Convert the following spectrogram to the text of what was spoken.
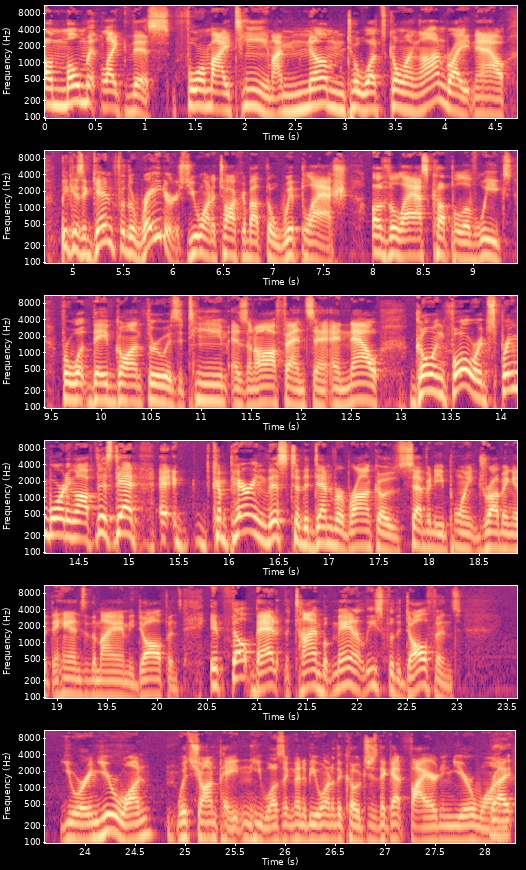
a moment like this for my team. I'm numb to what's going on right now because, again, for the Raiders, you want to talk about the whiplash of the last couple of weeks for what they've gone through as a team, as an offense, and, now going forward, springboarding off this. Dad, uh, comparing this to the Denver Broncos' 70 point drubbing at the hands of the Miami Dolphins, it felt bad at the time, but man, at least for the Dolphins, you were in year one with Sean Payton. He wasn't going to be one of the coaches that got fired in year one. Right.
